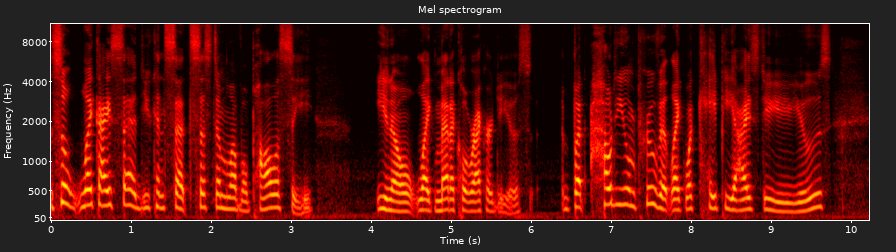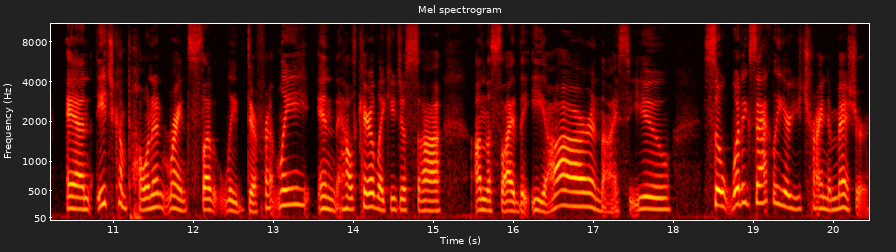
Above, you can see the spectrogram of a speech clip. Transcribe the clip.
So, like I said, you can set system level policy, you know, like medical record use, but how do you improve it? Like, what KPIs do you use? And each component ranks slightly differently in healthcare, like you just saw on the slide the ER and the ICU. So, what exactly are you trying to measure?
